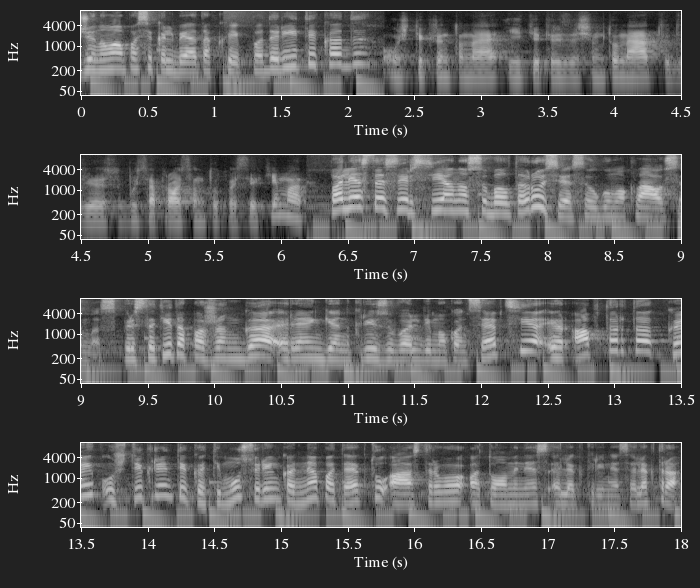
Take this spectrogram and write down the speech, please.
žinoma pasikalbėta, kaip padaryti, kad užtikrintume iki 30 metų 2,5 procentų pasiekimą. Paliestas ir sienos su Baltarusija saugumo klausimas. Pristatyta pažanga rengiant krizių valdymo koncepciją ir aptarta, kaip užtikrinti, kad į mūsų rinką nepatektų Astravo atominės elektrinės elektra.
